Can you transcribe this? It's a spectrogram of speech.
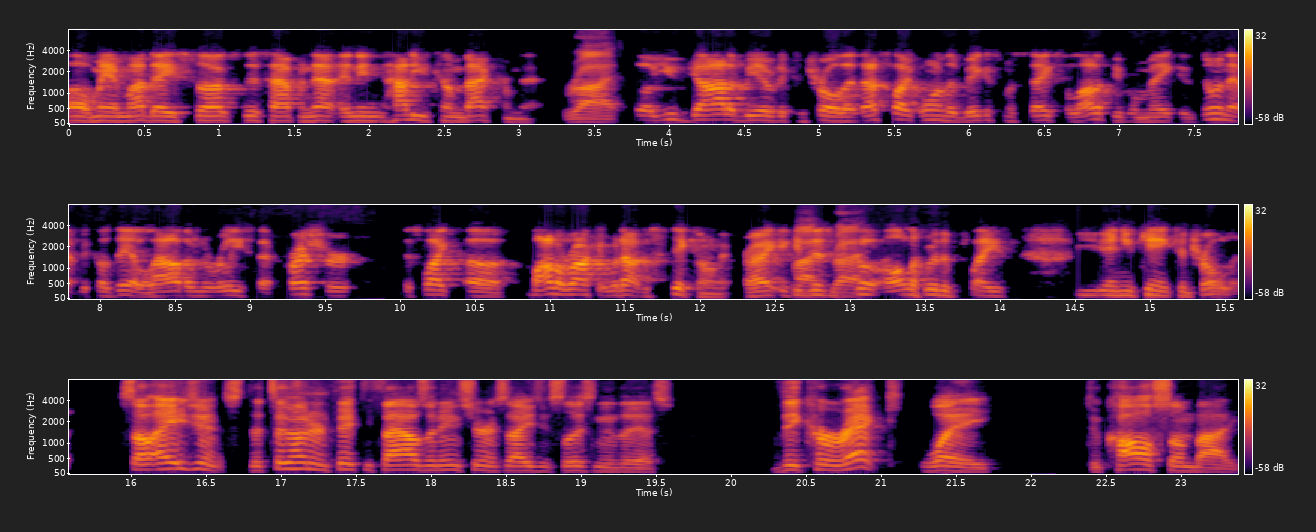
oh man my day sucks this happened that and then how do you come back from that? Right. So you've got to be able to control that. That's like one of the biggest mistakes a lot of people make is doing that because they allow them to release that pressure. It's like a bottle rocket without the stick on it right? It can right, just right. go all over the place and you can't control it. So agents the 250000 insurance agents listening to this the correct way to call somebody.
